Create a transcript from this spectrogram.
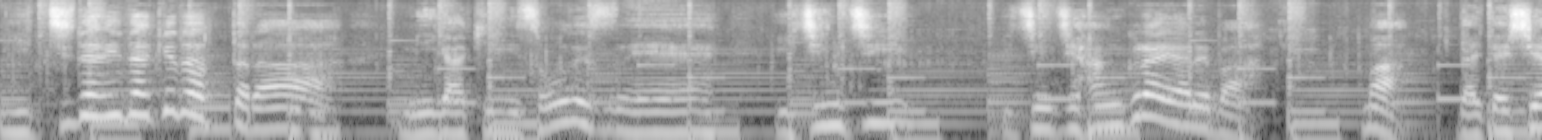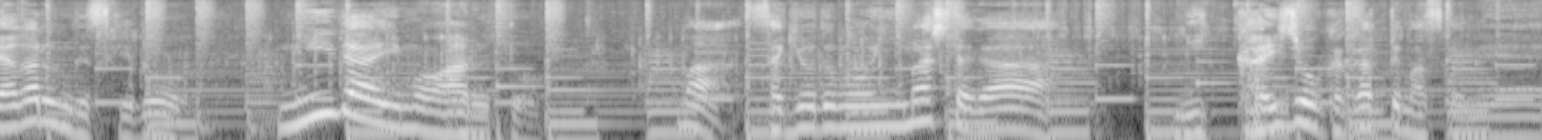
1台だけだったら磨きにそうですね。1日1日半ぐらいあればまあ大体仕上がるんですけど2台もあると。まあ先ほども言いましたが3日以上かかってますかね、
